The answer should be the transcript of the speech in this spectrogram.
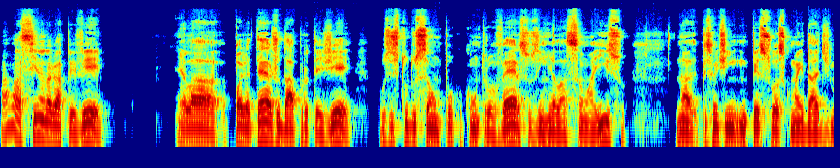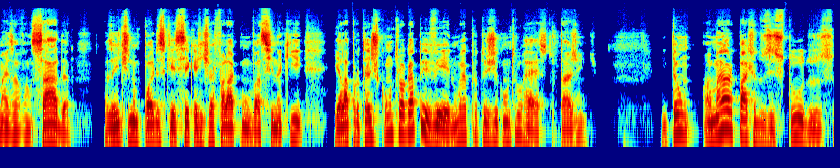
A vacina do HPV ela pode até ajudar a proteger. Os estudos são um pouco controversos em relação a isso, na, principalmente em, em pessoas com uma idade mais avançada, mas a gente não pode esquecer que a gente vai falar com vacina aqui e ela protege contra o HPV, não vai proteger contra o resto, tá, gente? Então, a maior parte dos estudos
